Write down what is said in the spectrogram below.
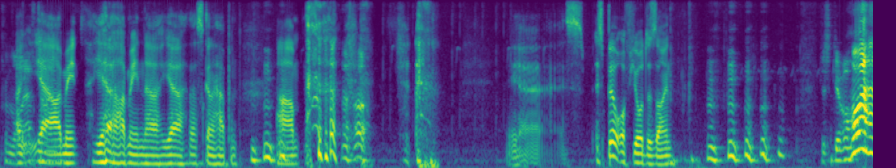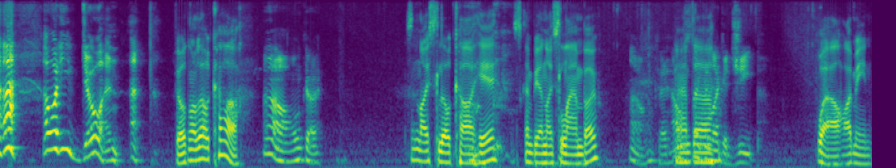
From the I- last yeah, I mean, yeah, I mean, uh, yeah, that's gonna happen. Um, yeah, it's it's built off your design. Just go. what are you doing? Building a little car. oh, okay. It's a nice little car here. It's gonna be a nice Lambo. Oh, okay. I was And, thinking uh, like a Jeep. Well, I mean,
